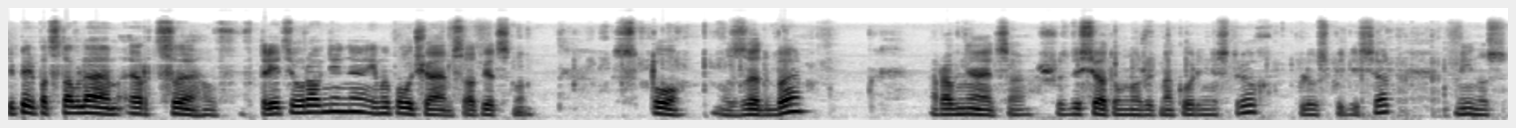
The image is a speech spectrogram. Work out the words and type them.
Теперь подставляем RC в третье уравнение. И мы получаем, соответственно, 100 ZB равняется 60 умножить на корень из 3 плюс 50 минус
